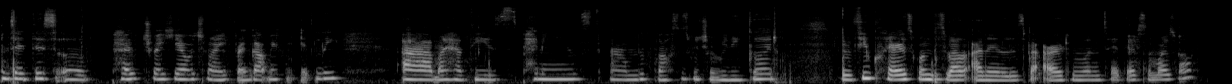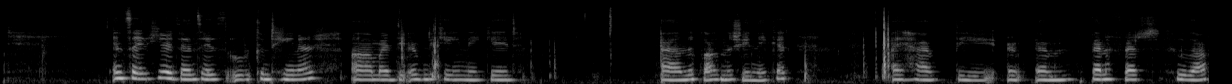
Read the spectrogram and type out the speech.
Inside this uh, pouch right here, which my friend got me from Italy. Um, I have these Penneys, um, lip glosses, which are really good. I have a few Claire's ones as well and an Elizabeth Arden one inside there somewhere as well. Inside here then says little container. Um, I have the Urban Decay Naked um, lip gloss in the shade Naked. I have the um, Benefit Hoola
